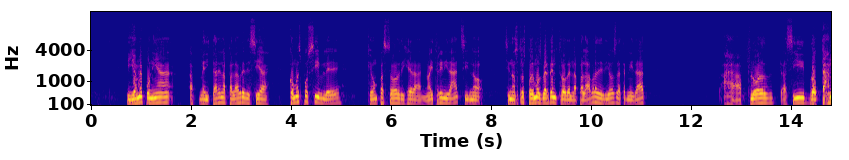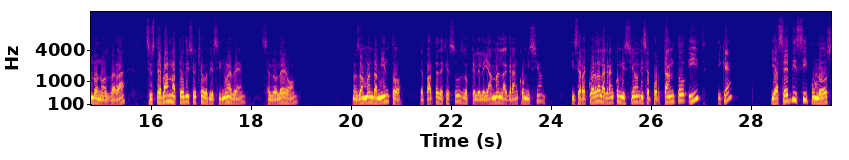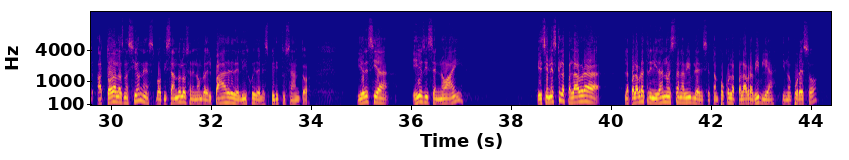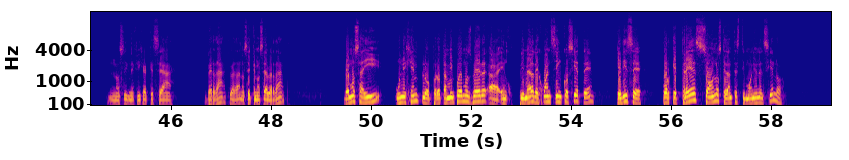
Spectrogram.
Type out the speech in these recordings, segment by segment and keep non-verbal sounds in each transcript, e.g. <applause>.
Y yo me ponía a meditar en la palabra y decía, ¿cómo es posible que un pastor dijera, no hay Trinidad, sino si nosotros podemos ver dentro de la palabra de Dios la Trinidad a flor así brotándonos, ¿verdad? Si usted va a Mateo 18 o 19, se lo leo, nos da un mandamiento de parte de Jesús, lo que le, llaman la gran comisión. Y se recuerda la gran comisión, dice, por tanto, id, ¿y qué? Y haced discípulos a todas las naciones, bautizándolos en el nombre del Padre, del Hijo y del Espíritu Santo. Y yo decía, ellos dicen, no hay, y decían, es que la palabra, la palabra Trinidad no está en la Biblia, dice, tampoco la palabra Biblia, y no por eso no significa que sea verdad, ¿verdad? No sé, que no sea verdad. Vemos ahí un ejemplo, pero también podemos ver ah, en primera de Juan 5, 7, que dice, porque tres son los que dan testimonio en el cielo.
